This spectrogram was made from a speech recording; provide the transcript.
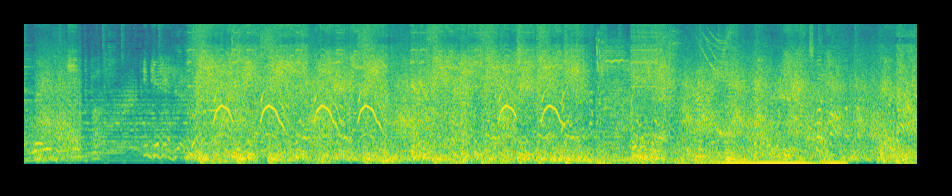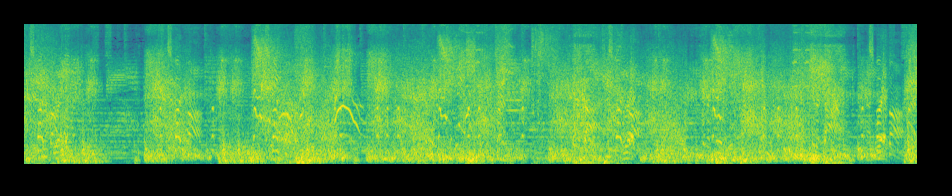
bomb! Smart bomb! Smart bomb! Smart bomb! Smart bomb!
